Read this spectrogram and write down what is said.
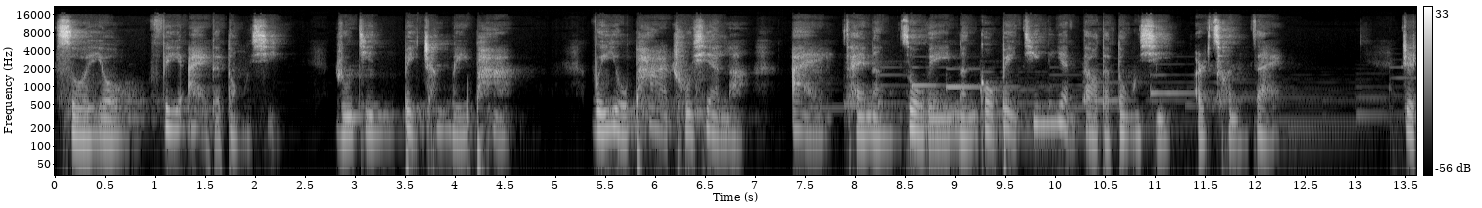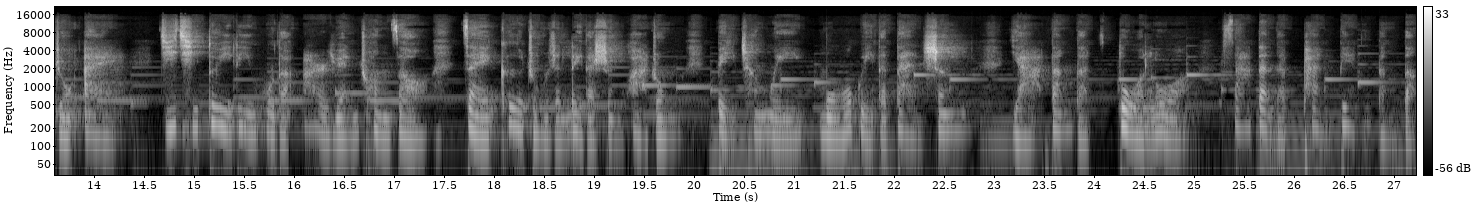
所有非爱的东西，如今被称为怕，唯有怕出现了。爱才能作为能够被惊艳到的东西而存在。这种爱及其对立物的二元创造，在各种人类的神话中被称为魔鬼的诞生、亚当的堕落、撒旦的叛变等等。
